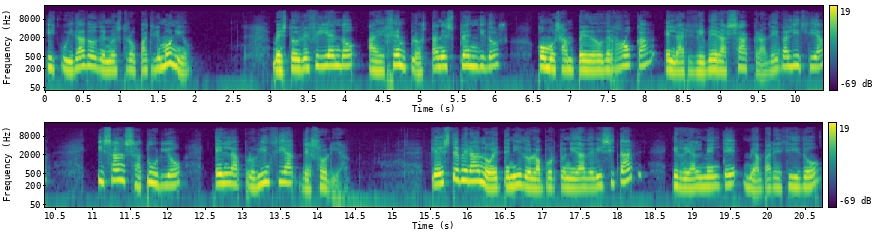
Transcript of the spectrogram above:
y cuidado de nuestro patrimonio. Me estoy refiriendo a ejemplos tan espléndidos como San Pedro de Roca en la ribera sacra de Galicia y San Saturio en la provincia de Soria que este verano he tenido la oportunidad de visitar y realmente me han parecido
